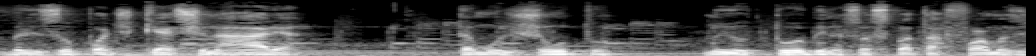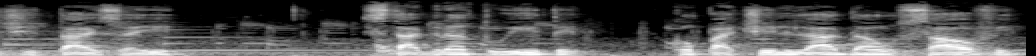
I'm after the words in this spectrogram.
Brisou podcast na área. Tamo junto no YouTube, nas suas plataformas digitais aí, Instagram, Twitter. Compartilhe lá, dá um salve,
